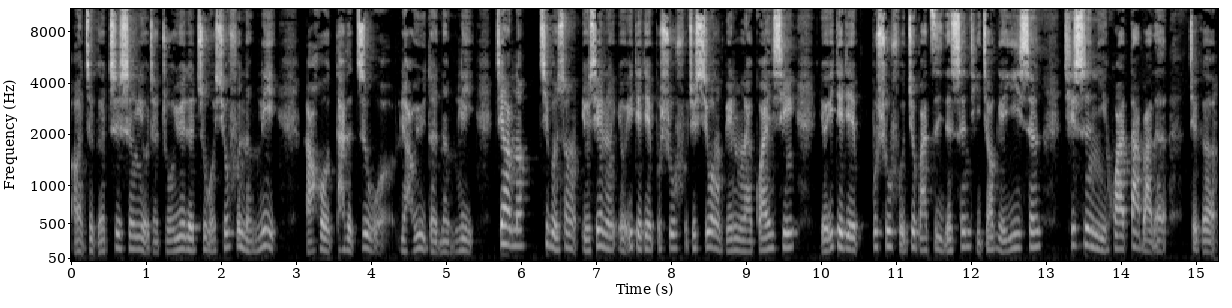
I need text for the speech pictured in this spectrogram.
呃，这个自身有着卓越的自我修复能力，然后他的自我疗愈的能力，这样呢，基本上有些人有一点点不舒服，就希望别人来关心；有一点点不舒服，就把自己的身体交给医生。其实你花大把的这个。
